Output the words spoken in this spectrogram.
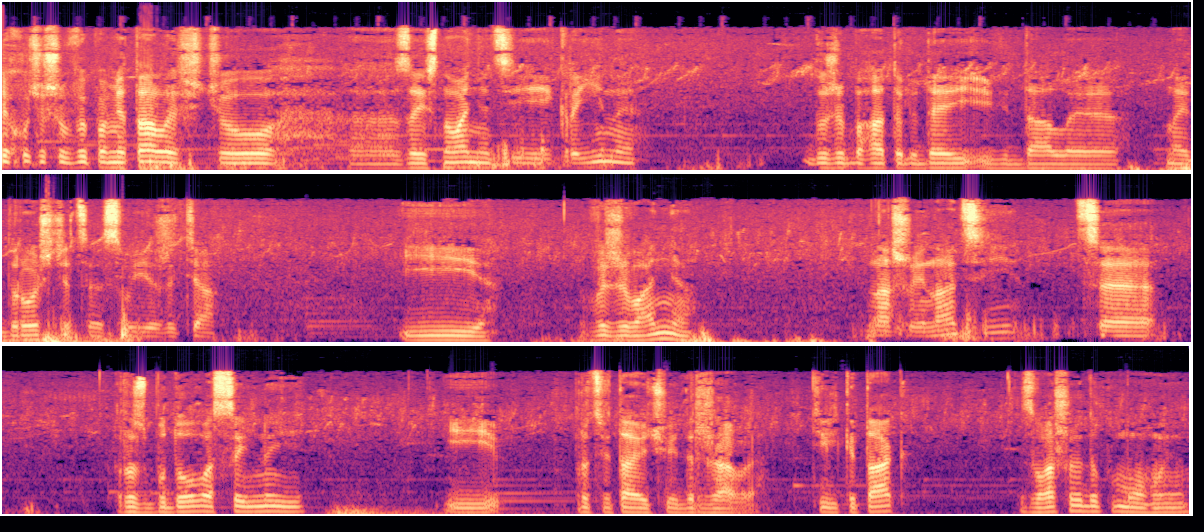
Я хочу, щоб ви пам'ятали, що е, за існування цієї країни дуже багато людей віддали найдорожче це своє життя. І виживання нашої нації це розбудова сильної і процвітаючої держави. Тільки так, з вашою допомогою,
